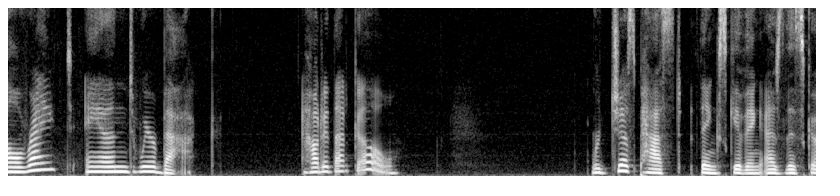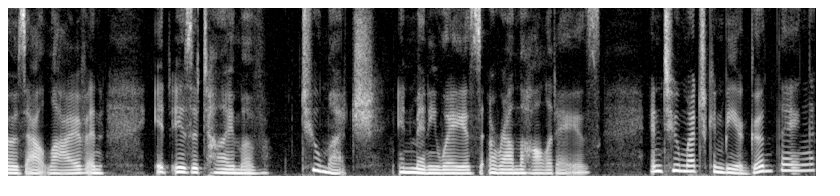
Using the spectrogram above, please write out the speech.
All right, and we're back. How did that go? We're just past Thanksgiving as this goes out live, and it is a time of too much in many ways around the holidays. And too much can be a good thing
